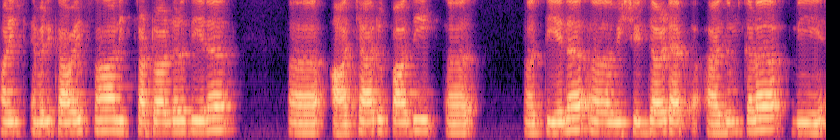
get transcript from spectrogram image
අනිත් ඇමරිකාවේ සහ අනිත් රටවල් වල තියෙන ආචාර්ය උපාධි තියෙන විශ්වවිද්‍යාලයට ආයුධම් කළා මේ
